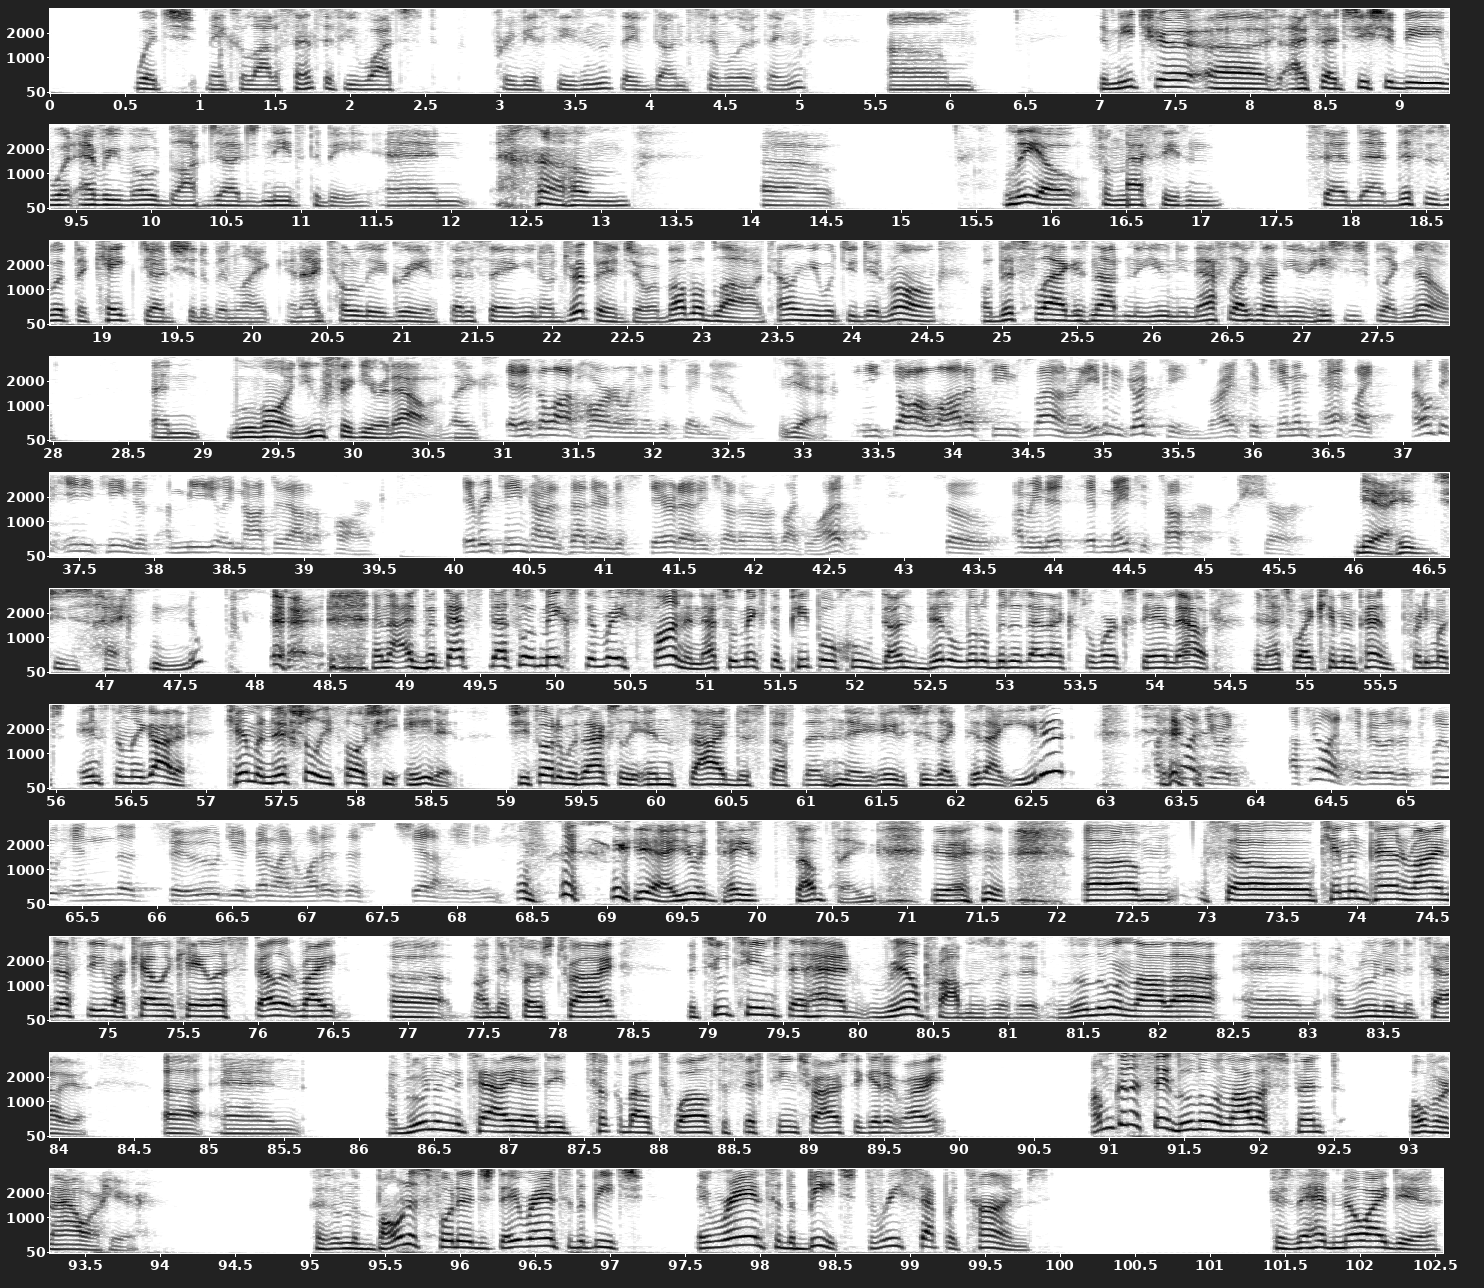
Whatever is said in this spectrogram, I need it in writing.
which makes a lot of sense. If you watched previous seasons they've done similar things. Um, Demetra, uh, I said she should be what every roadblock judge needs to be, and um, uh, Leo from last season said that this is what the cake judge should have been like, and I totally agree. Instead of saying, you know, drippage or blah blah blah, or telling you what you did wrong, or this flag is not in the union, that flag's not in the union, he should just be like, no, and move on. You figure it out. Like it is a lot harder when they just say no. Yeah, and you saw a lot of teams flounder, and even in good teams, right? So Kim and Penn, like I don't think any team just immediately knocked it out of the park. Every team kind of sat there and just stared at each other and I was like, what? So I mean, it it makes it tougher for sure. Yeah, he's she's just like nope, and I but that's that's what makes the race fun, and that's what makes the people who done did a little bit of that extra work stand out, and that's why Kim and Penn pretty much instantly got it. Kim initially thought she ate it. She thought it was actually inside the stuff that they ate. She's like, "Did I eat it?" I feel like you would. I feel like if it was a clue in the food, you'd been like, "What is this shit I'm eating?" yeah, you would taste something. Yeah. Um, so Kim and Penn, Ryan, Dusty, Raquel, and Kayla spell it right uh, on their first try. The two teams that had real problems with it, Lulu and Lala, and Arun and Natalia. Uh, and Arun and Natalia, they took about 12 to 15 tries to get it right. I'm to say Lulu and Lala spent over an hour here. Because on the bonus footage, they ran to the beach. They ran to the beach three separate times because they had no idea.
